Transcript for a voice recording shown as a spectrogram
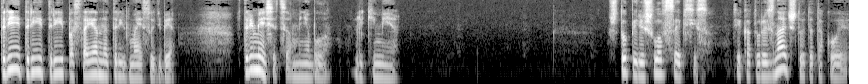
Три, три, три, постоянно три в моей судьбе. Три месяца у меня была лейкемия что перешло в сепсис. Те, которые знают, что это такое,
